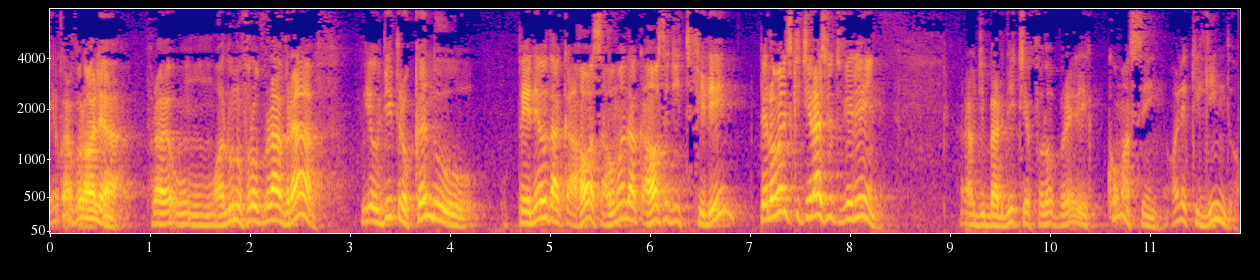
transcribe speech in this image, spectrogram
E o cara falou, olha, um aluno falou para o Rav, o Yehudi trocando o pneu da carroça, arrumando a carroça de Tfilin, pelo menos que tirasse o Tfilin. O Rav de Barditchev falou para ele, como assim? Olha que lindo.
